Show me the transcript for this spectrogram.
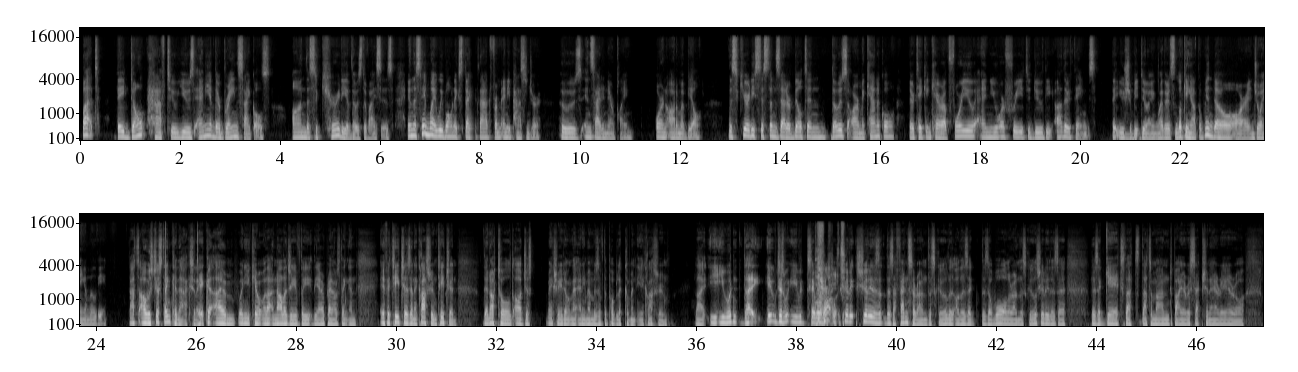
But they don't have to use any of their brain cycles on the security of those devices. In the same way, we won't expect that from any passenger who's inside an airplane or an automobile. The security systems that are built in, those are mechanical, they're taken care of for you, and you're free to do the other things that you should be mm-hmm. doing, whether it's looking out the window or enjoying a movie. That's. I was just thinking that actually. Um, when you came up with that analogy of the the airplane, I was thinking if a teacher's in a classroom teaching, they're not told, "Oh, just make sure you don't let any members of the public come into your classroom." Like you, you wouldn't. Like, it would just you would say, "Well, what? surely, surely there's a, there's a fence around the school, or there's a there's a wall around the school. Surely there's a there's a gate that's that's manned by a reception area, or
